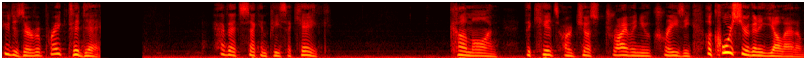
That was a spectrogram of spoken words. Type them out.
You deserve a break today. Have that second piece of cake. Come on. The kids are just driving you crazy. Of course you're going to yell at them.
